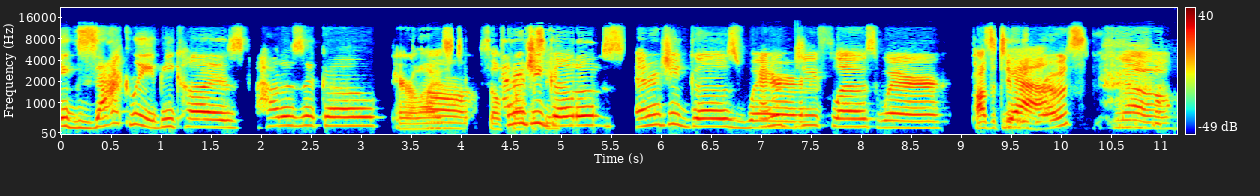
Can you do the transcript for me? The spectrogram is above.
Exactly, because how does it go? Paralyzed, um, self Energy goes. Energy goes where. Energy flows where. Positivity Yeah. grows. No,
